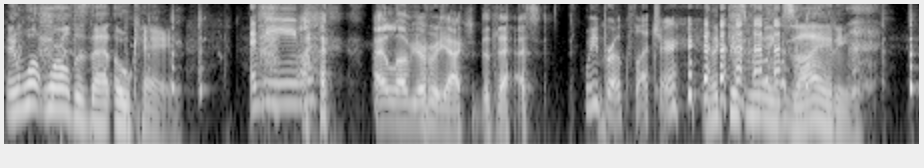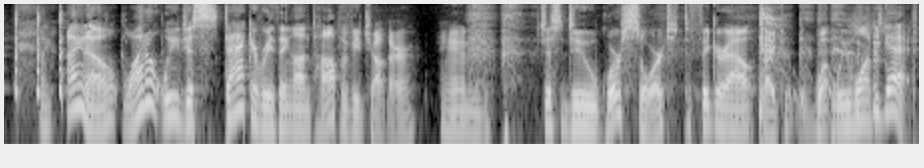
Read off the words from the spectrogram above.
In what world is that okay? I mean, I love your reaction to that. we broke Fletcher. That gives me anxiety. Like, I know. Why don't we just stack everything on top of each other and just do worse sort to figure out like what we want to get?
